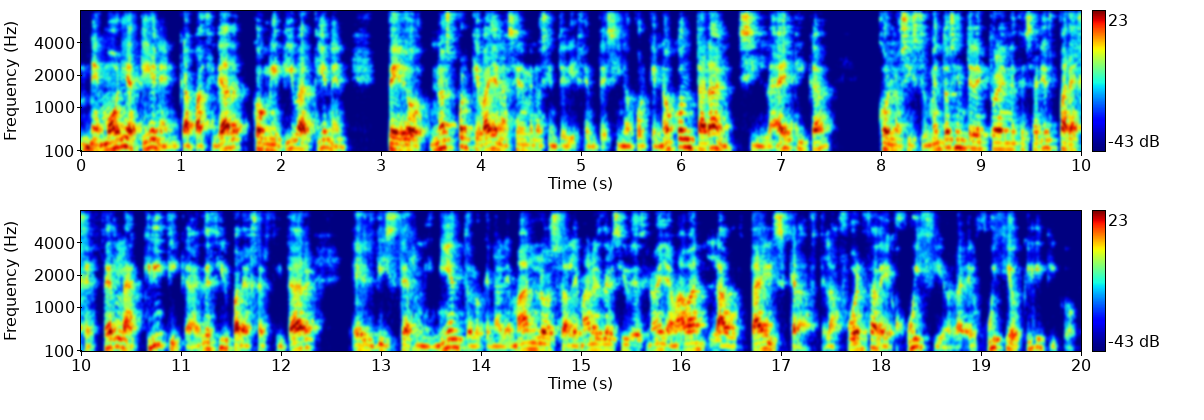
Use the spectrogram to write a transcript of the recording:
memoria tienen, capacidad cognitiva tienen, pero no es porque vayan a ser menos inteligentes, sino porque no contarán sin la ética con los instrumentos intelectuales necesarios para ejercer la crítica, es decir, para ejercitar el discernimiento, lo que en alemán los alemanes del siglo XIX llamaban la Urteilskraft, la fuerza de juicio, el juicio crítico.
